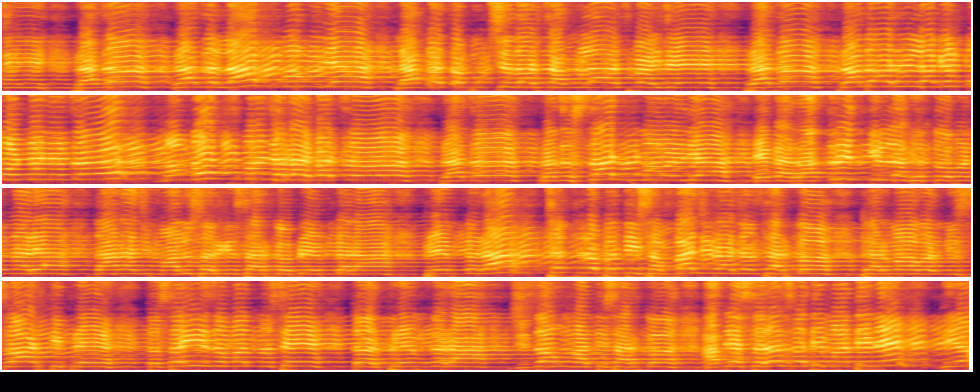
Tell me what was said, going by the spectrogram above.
बाजी राजा राजा लाख मागू द्या. लाखाचा पक्षीदार चांगलाच पाहिजे. राजा राजा आधी लागेल कोंडाण्याच मगच माझ्या रायबाच. राजा राजा सात मावळे द्या. एका रात्रीत किल्ला घेतो म्हणणाऱ्या तानाजी मालुसर्गे सारखं प्रेम करा. प्रेम करा छत्रपती संभाजी राजांसारखं. धर्मावर निस्वार्थी प्रेम. तसही जमत नसे तर प्रेम करा. जिजाऊ माते सारखं आपल्या सरस्वती मातेने दिया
